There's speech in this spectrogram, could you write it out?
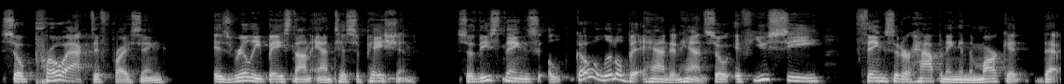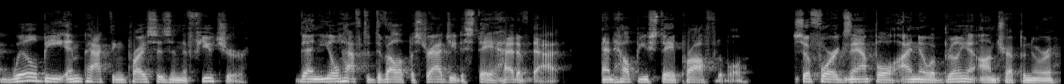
So proactive pricing is really based on anticipation. So these things go a little bit hand in hand. So if you see things that are happening in the market that will be impacting prices in the future, then you'll have to develop a strategy to stay ahead of that and help you stay profitable. So, for example, I know a brilliant entrepreneur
